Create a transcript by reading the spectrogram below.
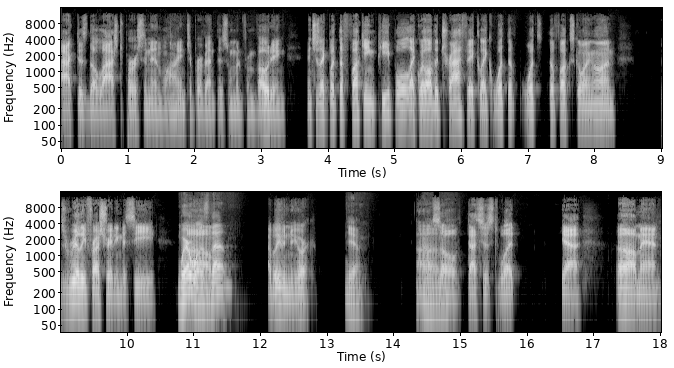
act as the last person in line to prevent this woman from voting. And she's like, "But the fucking people, like with all the traffic, like what the what's the fuck's going on?" It was really frustrating to see. Where was Um, that? I believe in New York. Yeah. Uh, Um, so that's just what, yeah. Oh man,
